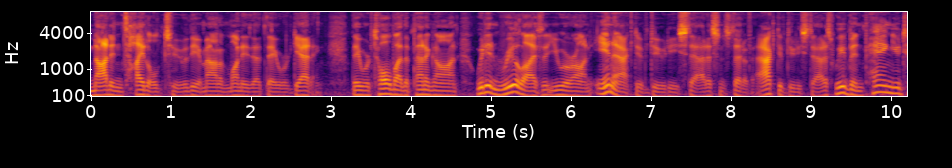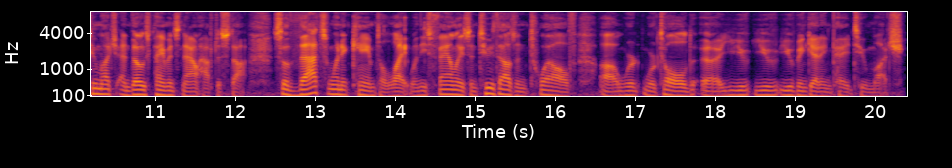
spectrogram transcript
not entitled to the amount of money that they were getting. They were told by the Pentagon, we didn't realize that you were on inactive duty status instead of active duty status. We've been paying you too much, and those payments now have to stop. So that's when it came to light, when these families in 2012 uh, were, were told, uh, you, you, you've been getting paid too much.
